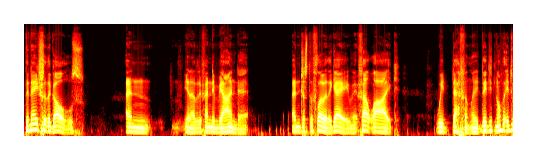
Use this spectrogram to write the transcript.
the nature of the goals and you know the defending behind it, and just the flow of the game, it felt like we definitely they did nothing. It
